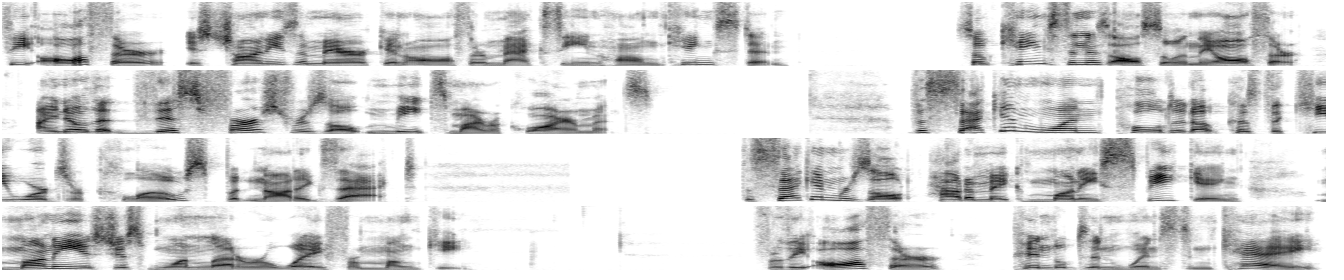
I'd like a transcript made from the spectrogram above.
The author is Chinese American author Maxine Hong Kingston. So Kingston is also in the author. I know that this first result meets my requirements. The second one pulled it up because the keywords are close, but not exact. The second result, how to make money speaking, money is just one letter away from monkey. For the author, Pendleton Winston K,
